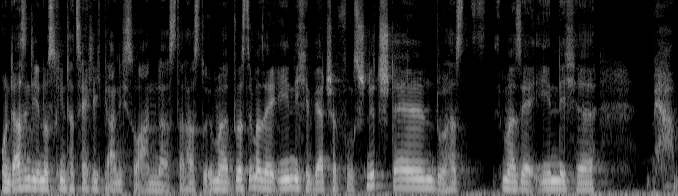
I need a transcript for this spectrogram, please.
Und da sind die Industrien tatsächlich gar nicht so anders. Dann hast du immer, du hast immer sehr ähnliche Wertschöpfungsschnittstellen, du hast immer sehr ähnliche ja,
